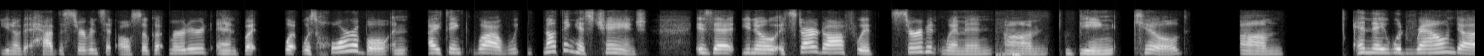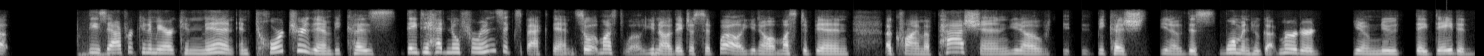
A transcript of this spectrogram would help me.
you know, that had the servants that also got murdered. And but what was horrible, and I think, wow, we, nothing has changed, is that you know it started off with servant women um, being killed. And they would round up these African American men and torture them because they had no forensics back then. So it must, well, you know, they just said, well, you know, it must have been a crime of passion, you know, because, you know, this woman who got murdered, you know, knew they dated,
